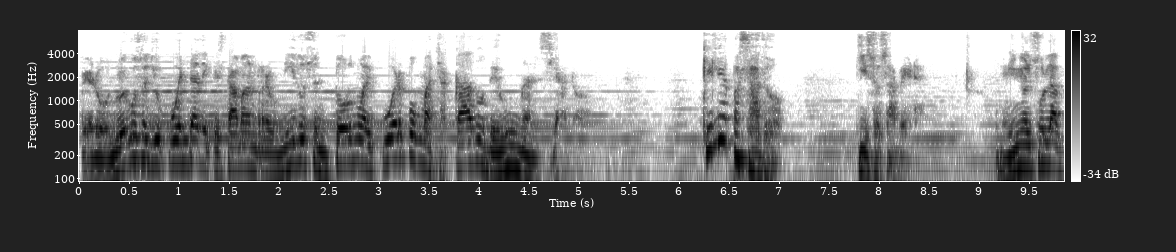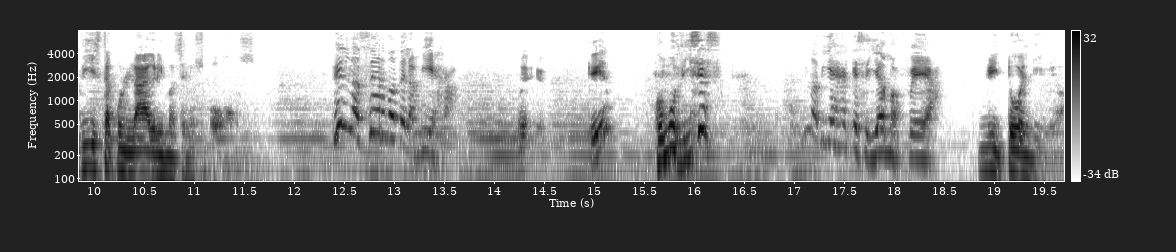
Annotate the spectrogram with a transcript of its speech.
pero luego se dio cuenta de que estaban reunidos en torno al cuerpo machacado de un anciano. ¿Qué le ha pasado? Quiso saber. Un niño alzó la vista con lágrimas en los ojos. Es la cerda de la vieja. Eh, ¿Qué? ¿Cómo dices? Una vieja que se llama Fea. gritó el niño.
